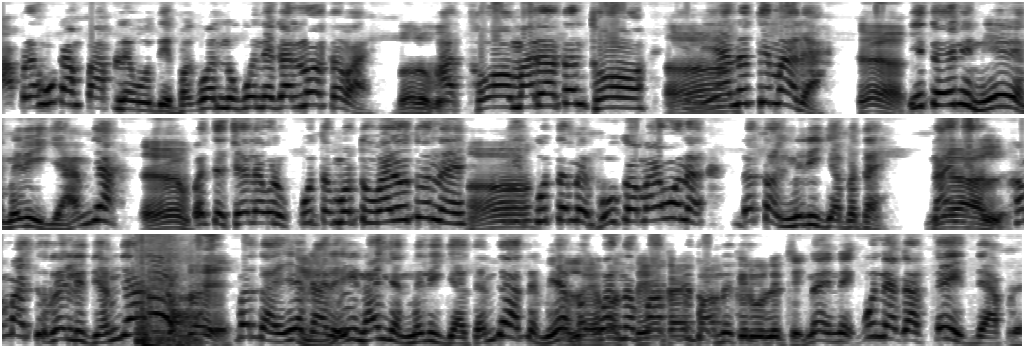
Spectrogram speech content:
આપણે શું કામ પાપ લેવું દે ભગવાનનું ગુનેગાર ન થવાય. બરોબર. આ થો માર્યા હતા ને થો. મેં નથી માર્યા. ઈ તો એની મેળે મરી ગયા સમજ્યા? પછી છેલ્લે ઓલું કૂતમ મોટું વાળ્યું હતું ને. ઈ કૂતમે ભૂકંપ આવ્યો ને દત્તા મરી ગયા બધા ખમાતું લઈ લીધી સમજ્યા? બધા નાન્યા મરી ગયા છે સમજ્યા? એટલે મેં ભગવાન એમાં પાપ કર્યું નથી. નહીં નહીં ગુનેગાર થઈ જ ને આપડે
